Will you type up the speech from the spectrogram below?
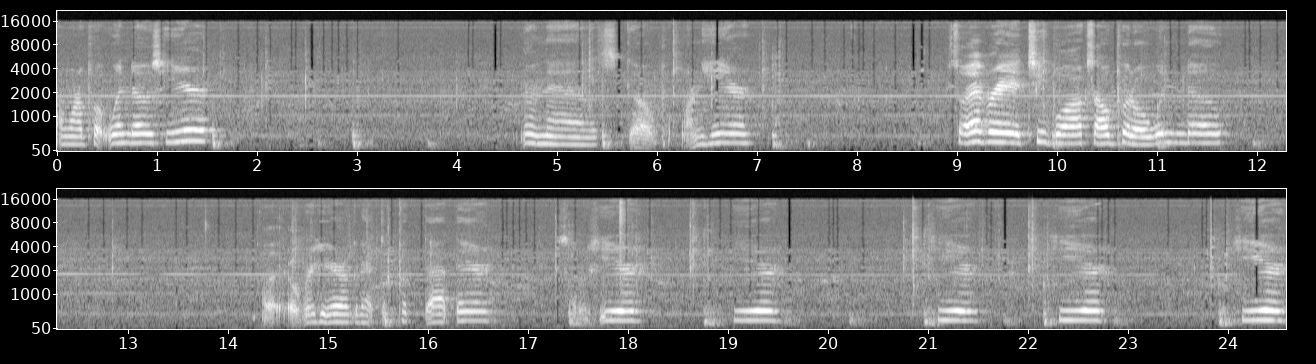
I want to put windows here. And then let's go put one here. So every two blocks I'll put a window. Right over here, I'm gonna have to put that there. So here, here, here, here, here.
